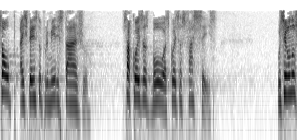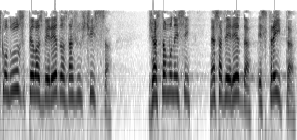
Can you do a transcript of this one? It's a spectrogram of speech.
só a experiência do primeiro estágio, só coisas boas, coisas fáceis. O Senhor nos conduz pelas veredas da justiça. Já estamos nesse, nessa vereda estreita,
